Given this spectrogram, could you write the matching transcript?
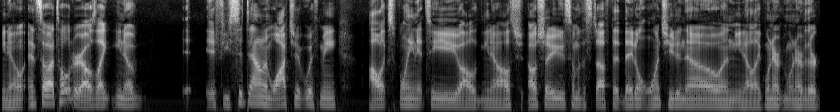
you know. And so I told her, I was like, you know, if you sit down and watch it with me, I'll explain it to you. I'll, you know, I'll, sh- I'll show you some of the stuff that they don't want you to know, and you know, like whenever whenever they're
